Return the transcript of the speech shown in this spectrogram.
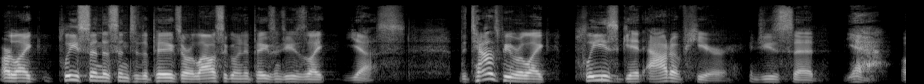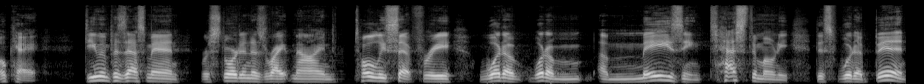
are like, please send us into the pigs or allow us to go into pigs. And Jesus is like, yes. The townspeople are like, please get out of here. And Jesus said, yeah, okay. Demon possessed man restored in his right mind, totally set free. What a what a amazing testimony this would have been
